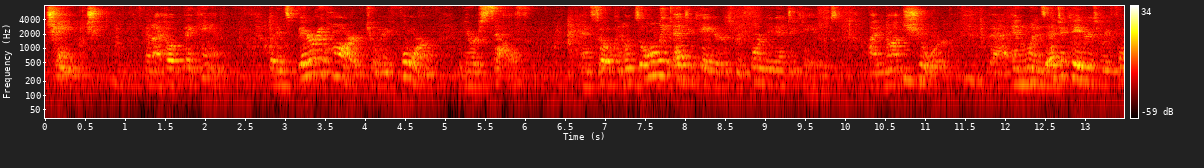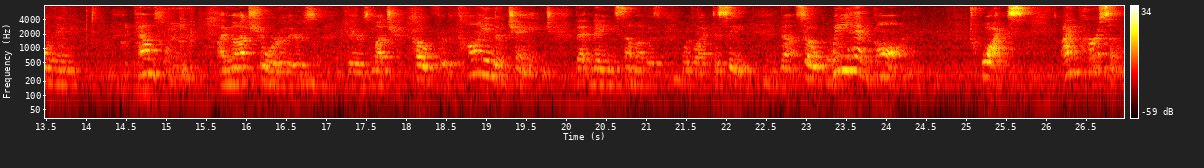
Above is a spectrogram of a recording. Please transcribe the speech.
change, and I hope they can. But it's very hard to reform yourself. And so when it's only educators reforming educators, I'm not sure that, and when it's educators reforming counseling, I'm not sure there's, there's much hope for the kind of change that maybe some of us would like to see. Now, so we had gone twice. I personally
